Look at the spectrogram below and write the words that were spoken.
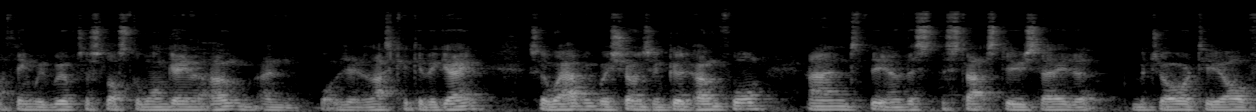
I think we've, we've just lost the one game at home, and what was it, in the last kick of the game. So we're having we're showing some good home form, and you know this, the stats do say that majority of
